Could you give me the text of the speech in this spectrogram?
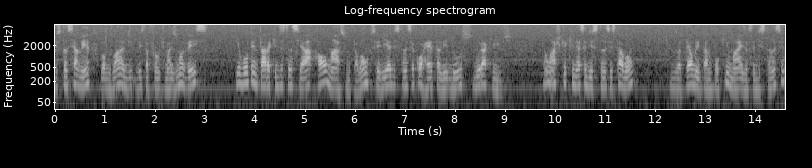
distanciamento. Vamos lá na vista front mais uma vez e eu vou tentar aqui distanciar ao máximo, tá bom? Que seria a distância correta ali dos buraquinhos. Então acho que aqui nessa distância está bom. Vamos até aumentar um pouquinho mais essa distância.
